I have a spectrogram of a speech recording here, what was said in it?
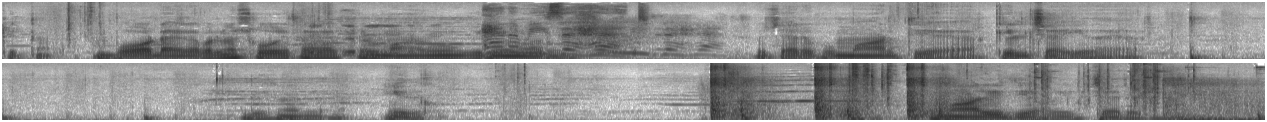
कितना बॉड आएगा। पर मैं सोच रहा था फिर मारूँ कि नहीं मारूँ। बेचारे को मार दिया यार किल चाहिए था यार। देखना देखना। ये देखो। मार ही दिया भाई बेचारे को।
